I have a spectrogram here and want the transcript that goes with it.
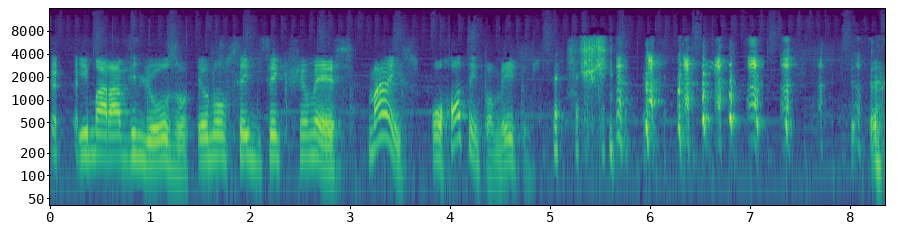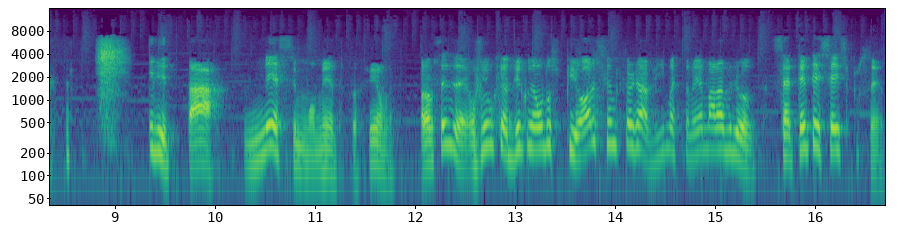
e maravilhoso. Eu não sei dizer que filme é esse. Mas o Rotten Tomatoes. ele tá nesse momento pro filme. Pra vocês verem, o filme que eu digo é um dos piores filmes que eu já vi, mas também é maravilhoso. 76%.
